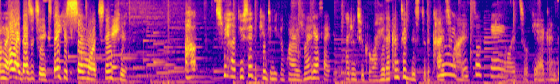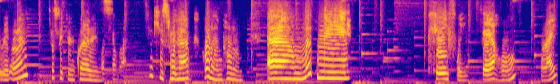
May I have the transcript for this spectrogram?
like All right, that's what it takes. Thank you so much. Thank, Thank you. Uh, sweetheart, you said you came to make inquiries, right? Yes, I did. Why don't you go ahead? I can take this to the car. It's No, fine. it's, okay. Oh, it's okay. I can do it. All right? Just make your inquiries. Okay, ma. Thank you, sweetheart. Hold on, hold on. Um, let me pay for your fare home. All right?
